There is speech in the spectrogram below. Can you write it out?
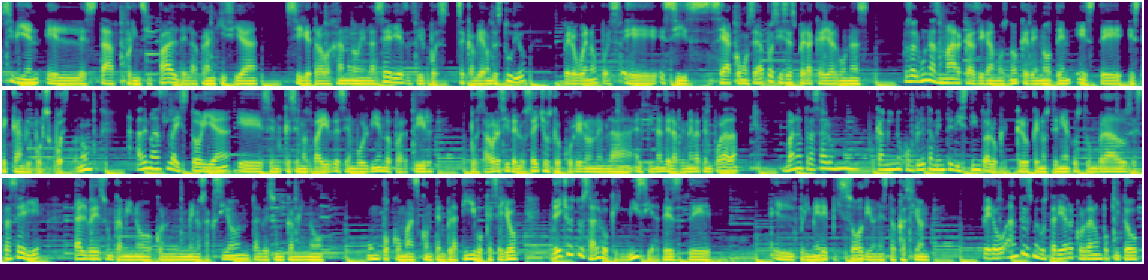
Si bien el staff principal de la franquicia sigue trabajando en la serie, es decir, pues se cambiaron de estudio. Pero bueno, pues eh, si sea como sea, pues sí se espera que haya algunas, pues algunas marcas, digamos, ¿no? Que denoten este, este cambio, por supuesto, ¿no? Además, la historia es en que se nos va a ir desenvolviendo a partir pues ahora sí de los hechos que ocurrieron en el final de la primera temporada, van a trazar un camino completamente distinto a lo que creo que nos tenía acostumbrados esta serie. Tal vez un camino con menos acción, tal vez un camino un poco más contemplativo, qué sé yo. De hecho, esto es algo que inicia desde el primer episodio en esta ocasión. Pero antes me gustaría recordar un poquito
